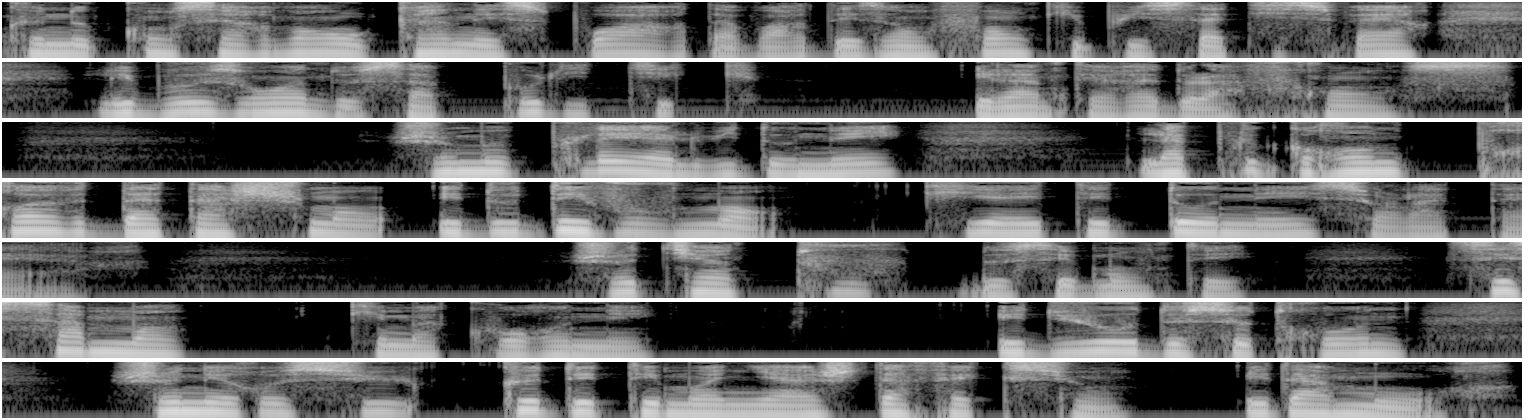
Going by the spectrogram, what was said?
que ne conservant aucun espoir d'avoir des enfants qui puissent satisfaire les besoins de sa politique et l'intérêt de la France, je me plais à lui donner la plus grande preuve d'attachement et de dévouement qui a été donnée sur la terre. Je tiens tout de ses bontés, c'est sa main qui m'a couronné, et du haut de ce trône, je n'ai reçu que des témoignages d'affection et d'amour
